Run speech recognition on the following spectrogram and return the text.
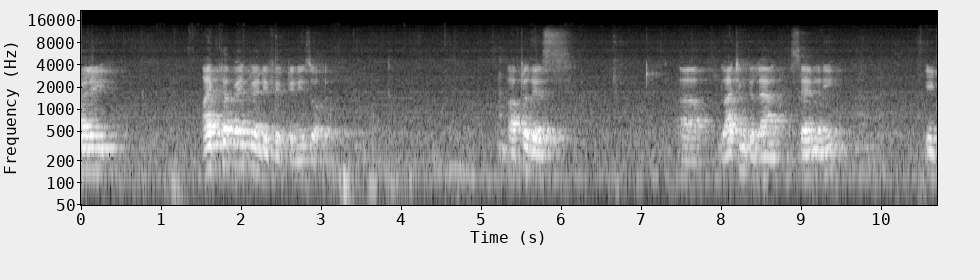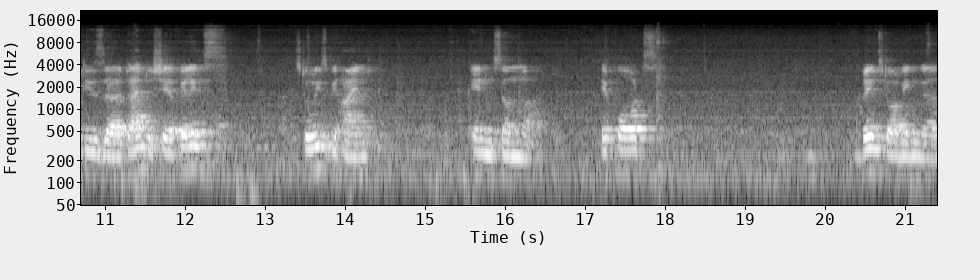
Formally, ICTAPAN 2015 is over. After this uh, lighting the lamp ceremony, it is uh, time to share feelings, stories behind in some uh, efforts, brainstorming uh,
